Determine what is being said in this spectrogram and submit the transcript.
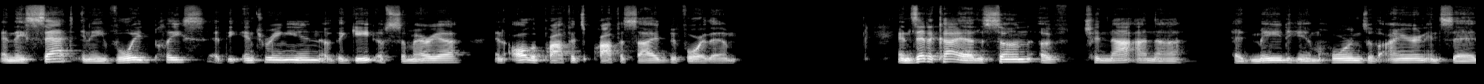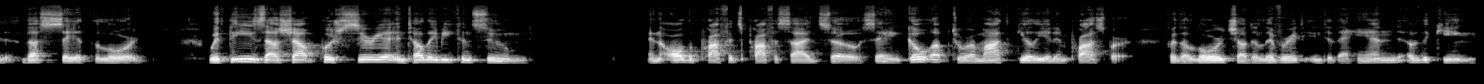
And they sat in a void place at the entering in of the gate of Samaria, and all the prophets prophesied before them. And Zedekiah the son of Chenaanah had made him horns of iron, and said, Thus saith the Lord, With these thou shalt push Syria until they be consumed. And all the prophets prophesied so, saying, Go up to Ramoth Gilead and prosper, for the Lord shall deliver it into the hand of the king.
